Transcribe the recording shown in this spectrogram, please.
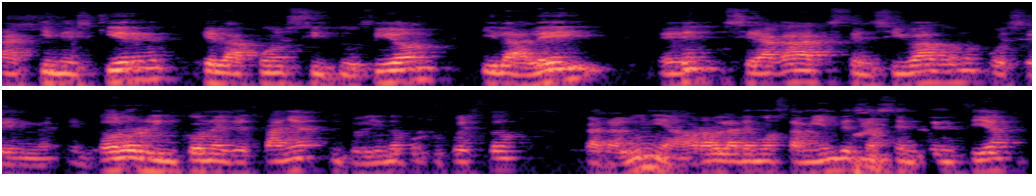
a quienes quieren que la Constitución y la ley eh, se haga extensiva bueno, pues en, en, todos los rincones de España, incluyendo, por supuesto, Cataluña. Ahora hablaremos también de esa mm. sentencia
